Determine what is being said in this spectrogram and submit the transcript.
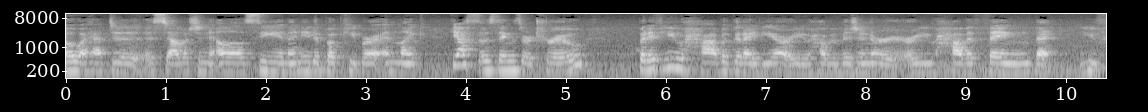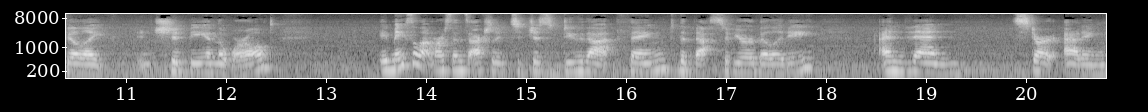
oh, I have to establish an LLC and I need a bookkeeper, and like, yes, those things are true. But if you have a good idea or you have a vision or, or you have a thing that you feel like it should be in the world, it makes a lot more sense actually to just do that thing to the best of your ability and then start adding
